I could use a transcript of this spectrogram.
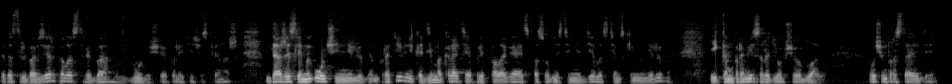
Это стрельба в зеркало, стрельба в будущее политическое наше. Даже если мы очень не любим противника, демократия предполагает способность иметь дело с тем, с кем мы не любим, и компромисс ради общего блага. Очень простая идея.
